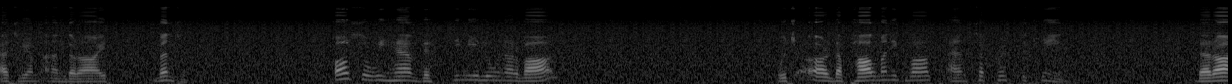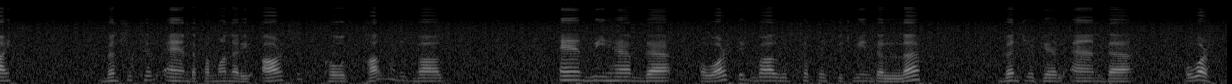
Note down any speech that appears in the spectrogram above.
atrium and the right ventricle. Also we have the semilunar valve which are the pulmonic valve and separate between the right ventricle and the pulmonary artery called pulmonic valve and we have the aortic valve which separates between the left ventricle and the aorta.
